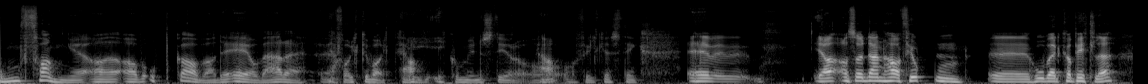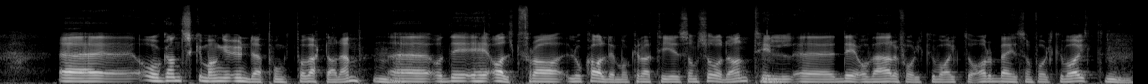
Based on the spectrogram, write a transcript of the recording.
omfanget av, av, oppgaver det er å være eh, folkevalgt ja. i, i kommunestyret og, og fylkesting. Eh, ja, altså den har 14 eh, hovedkapitler. Eh, og ganske mange underpunkt på hvert av dem. Mm. Eh, og det er alt fra lokaldemokratiet som sådan til eh, det å være folkevalgt og arbeide som folkevalgt. Mm.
